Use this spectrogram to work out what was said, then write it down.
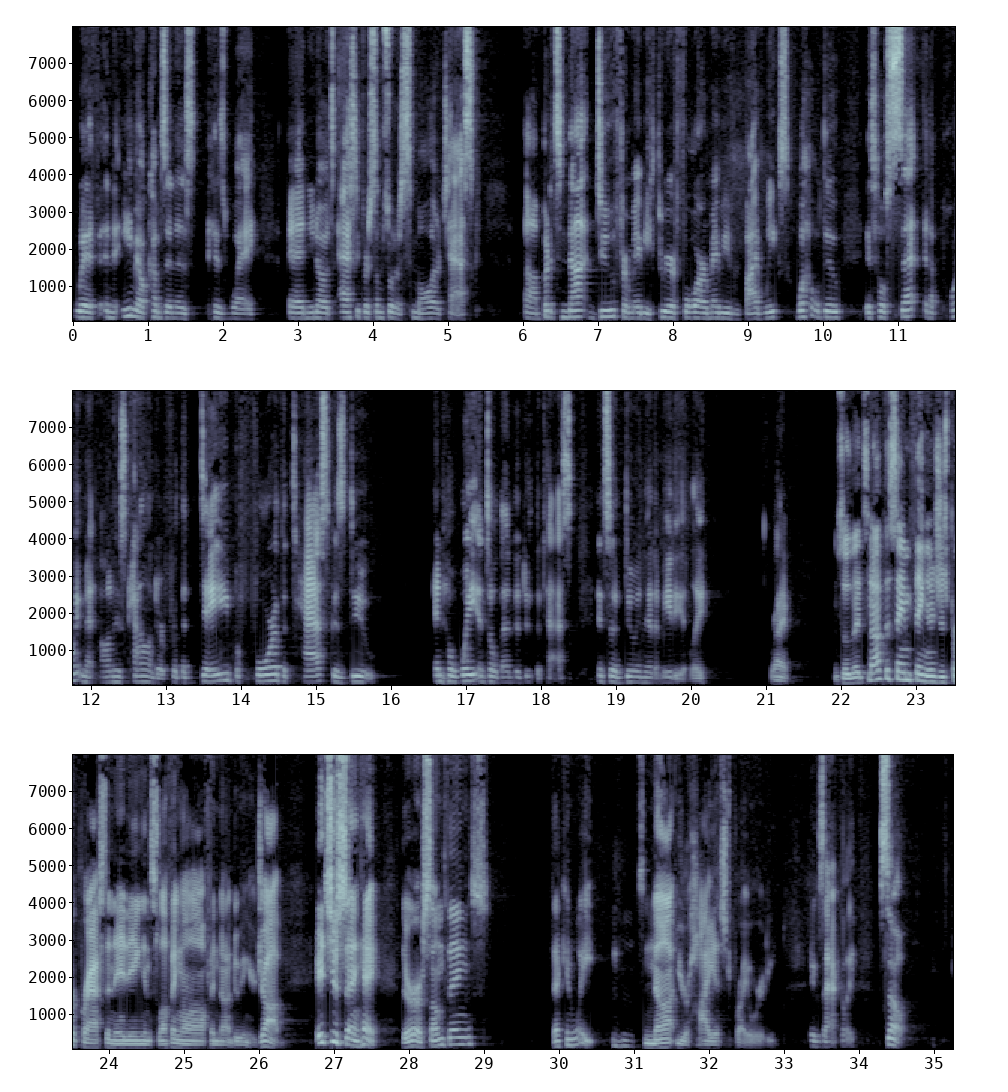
with an email comes in his his way, and you know it's asking for some sort of smaller task, uh, but it's not due for maybe three or four or maybe even five weeks. What he'll do is he'll set an appointment on his calendar for the day before the task is due, and he'll wait until then to do the task instead of doing it immediately. Right. So it's not the same thing as just procrastinating and sloughing off and not doing your job. It's just saying, hey, there are some things that can wait. Mm-hmm. It's not your highest priority. Exactly. So,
